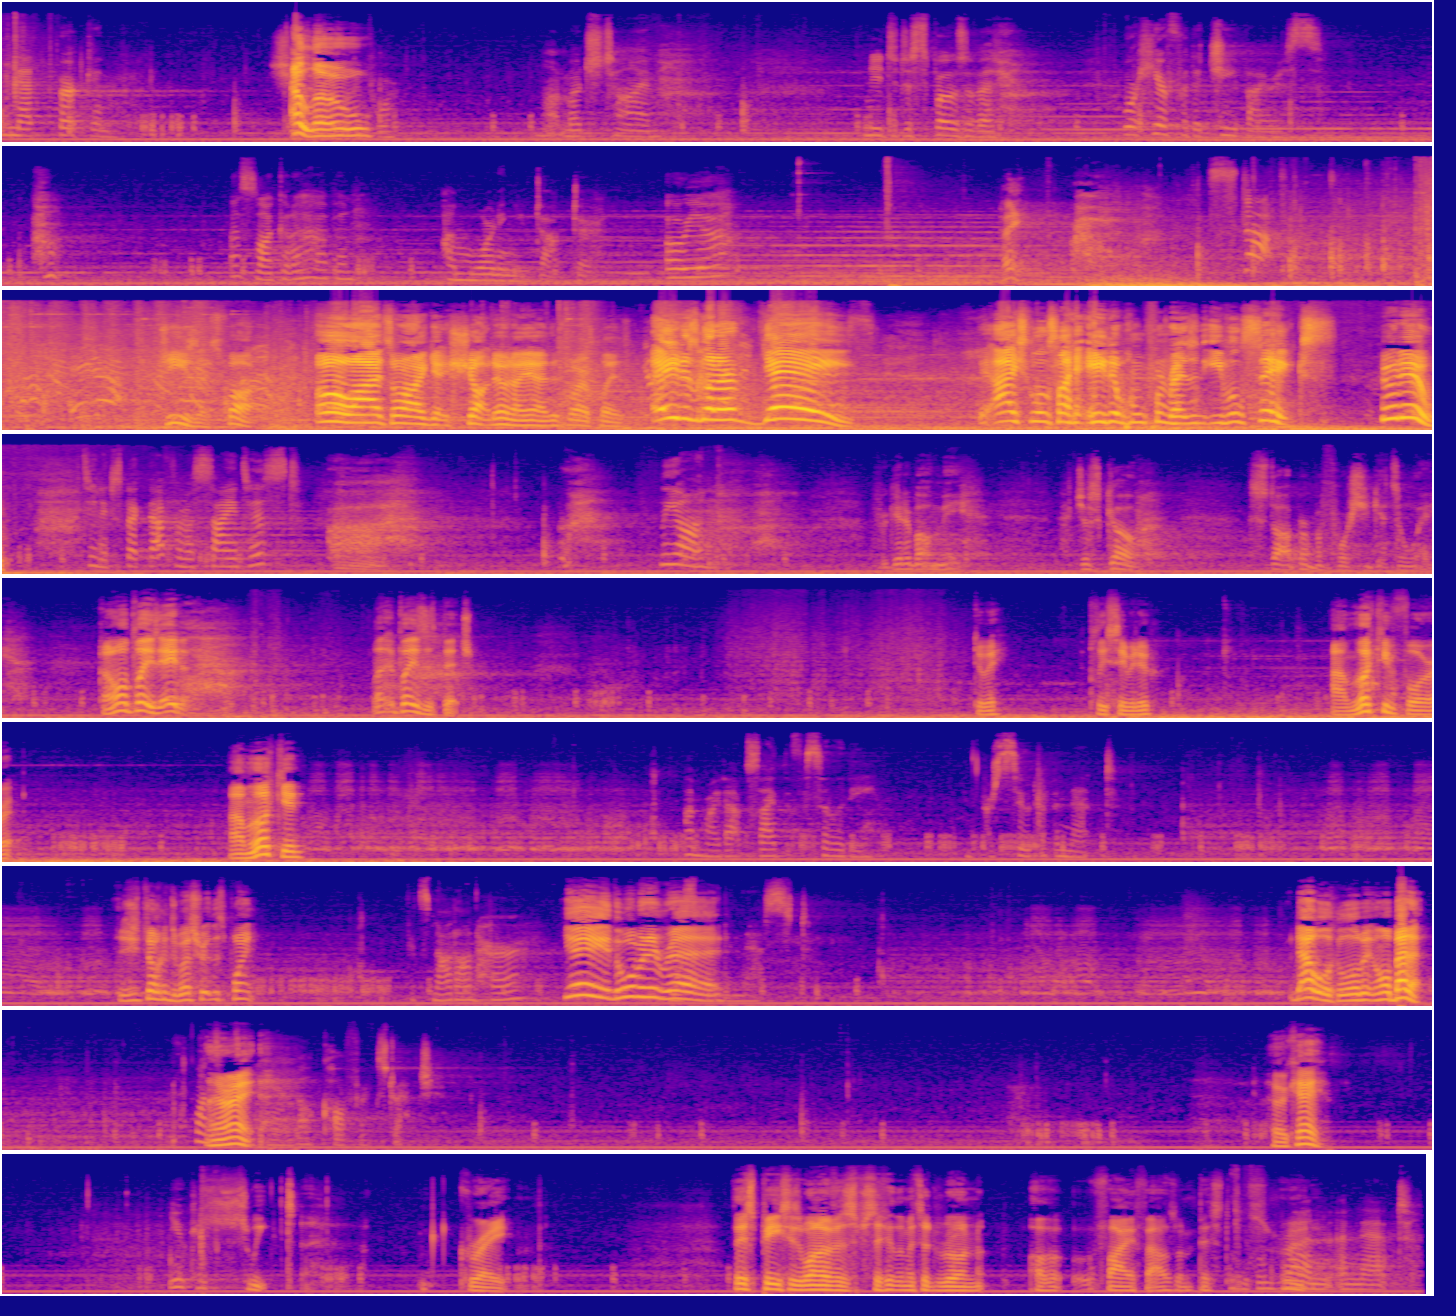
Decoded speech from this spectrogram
Annette Birkin. Hello! Not much time. Need to dispose of it. We're here for the G virus. That's not gonna happen. I'm warning you, Doctor. Oh, yeah? Hey, Stop! Jesus, fuck. Oh, that's where I get shot, don't I? Yeah, this is where I play. Ada's got her. Yay! It actually looks like Ada one from Resident Evil 6. Who knew? Didn't expect that from a scientist. Uh, Leon, Forget about me. Just go. Stop her before she gets away. I want to play as Ada. Let me play as this bitch. Do we? Please say we do. I'm looking for it. I'm looking. I'm right outside the facility in pursuit of Annette. Is she talking to Wesker at this point? If it's not on her, Yay, the woman in red. nest. That will look a little bit more better. Once All right. hand, I'll call for extraction. Okay. You could Sweet. Great. This piece is one of a specific limited run of 5,000 pistols. Right. run, Annette,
